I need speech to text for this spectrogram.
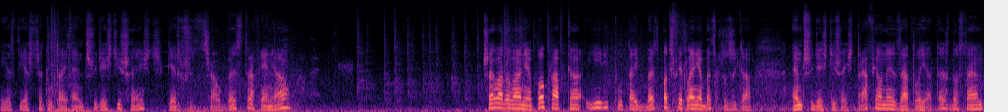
jest jeszcze tutaj N36. Pierwszy strzał bez trafienia. Przeładowanie, poprawka i tutaj bez podświetlenia, bez krzyżyka M36 trafiony. Za to ja też dostałem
